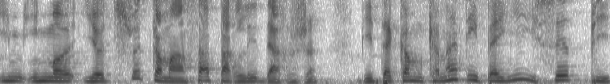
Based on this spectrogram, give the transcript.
il, il m'a, il a tout de suite commencé à parler d'argent. Puis il était comme comment t'es payé ici? Puis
